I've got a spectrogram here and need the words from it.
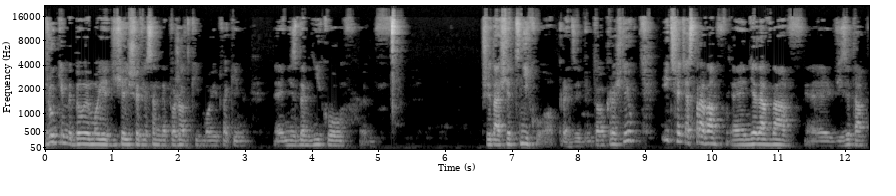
Drugim były moje dzisiejsze wiosenne porządki w moim takim e, niezbędniku, e, przyda się tniku, o prędzej bym to określił. I trzecia sprawa, e, niedawna wizyta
